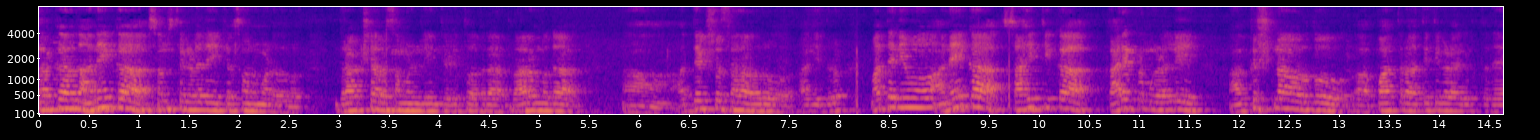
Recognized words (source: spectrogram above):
ಸರ್ಕಾರದ ಅನೇಕ ಸಂಸ್ಥೆಗಳಲ್ಲಿ ಈ ಕೆಲಸವನ್ನು ಮಾಡಿದವರು. ದ್ರಾಕ್ಷಾರಸ ಮಂಡಳಿ ಅಂತ ಹೇಳಿತ್ತು, ಅದರ ಪ್ರಾರಂಭದ ಅಧ್ಯಕ್ಷರು ಸಹ ಅವರು ಆಗಿದ್ದರು. ಮತ್ತೆ ನೀವು ಅನೇಕ ಸಾಹಿತ್ಯಿಕ ಕಾರ್ಯಕ್ರಮಗಳಲ್ಲಿ ಕೃಷ್ಣ ಅವ್ರದ್ದು ಪಾತ್ರ ಅತಿಥಿಗಳಾಗಿರ್ತದೆ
